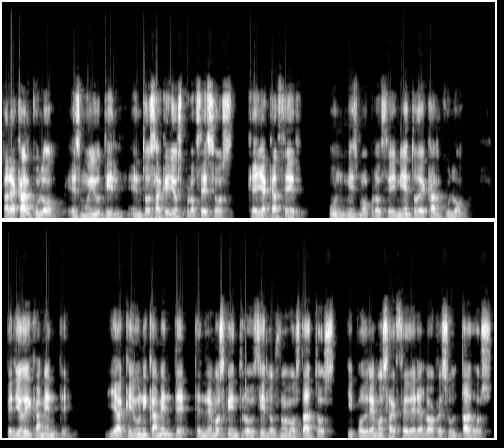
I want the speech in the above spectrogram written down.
Para cálculo es muy útil en todos aquellos procesos que haya que hacer un mismo procedimiento de cálculo periódicamente, ya que únicamente tendremos que introducir los nuevos datos y podremos acceder a los resultados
